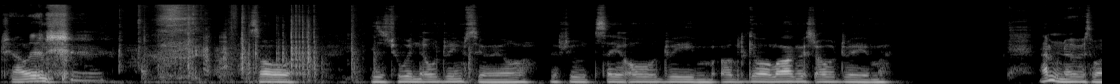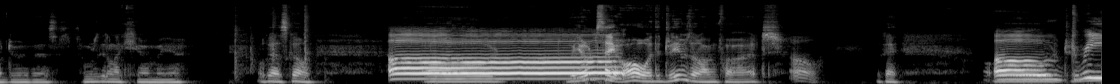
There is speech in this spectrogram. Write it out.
challenge. so, this is to win the old dream cereal. If you would say old dream, or give a longest old dream. I'm nervous about doing this. Someone's gonna like hear me. Okay, let's go. Oh. But you don't say oh. The dream's a long part. Oh. Okay. Oh, dream.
